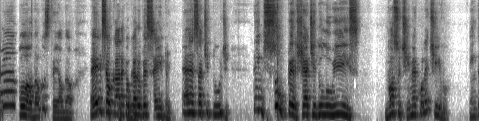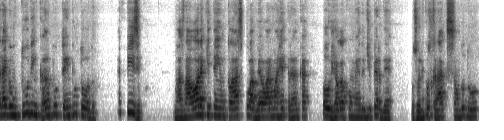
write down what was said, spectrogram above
Ah, pô, Aldão, gostei, Aldão. Esse é o cara que eu quero ver sempre. É essa atitude. Tem super chat do Luiz. Nosso time é coletivo. Entregam tudo em campo o tempo todo. É físico. Mas na hora que tem um clássico, o Abel arma retranca ou joga com medo de perder. Os únicos craques são Dudu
